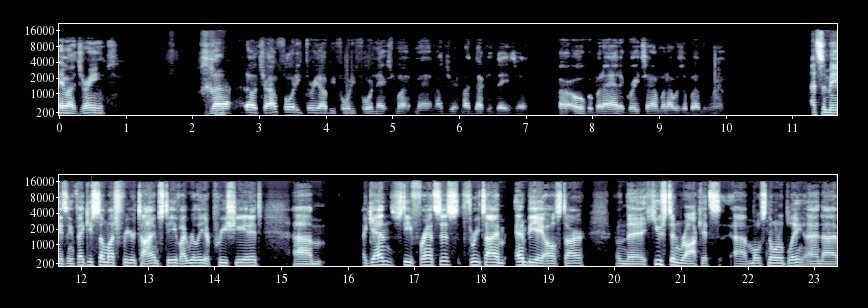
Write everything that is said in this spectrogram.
In my dreams. No, I don't try. I'm 43. I'll be 44 next month, man. My dream, my dunking days are, are over, but I had a great time when I was above the rim. That's amazing. Thank you so much for your time, Steve. I really appreciate it. Um, again, Steve Francis, three time NBA All Star, from the Houston Rockets, uh, most notably. And uh,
